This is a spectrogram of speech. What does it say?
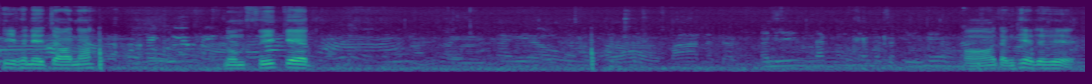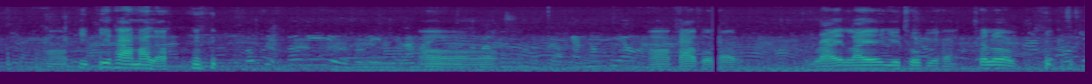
พี่พเนจรนะหนมสีเกตอันนี้นักท่องเที่ยวมาจากกรุงเทพอ๋อจากกรุงเทพใช่ไหมพี่อ๋อพี่พี่พามาเหรอพวกพวกนี้อยู่สุรินทร์อยู่แล้วอ๋อเราเป็นส่งเสริมการท่องเที่ยวอ๋อครับผมครับ live live YouTube อยู่ครับทั่วโลกโอเค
